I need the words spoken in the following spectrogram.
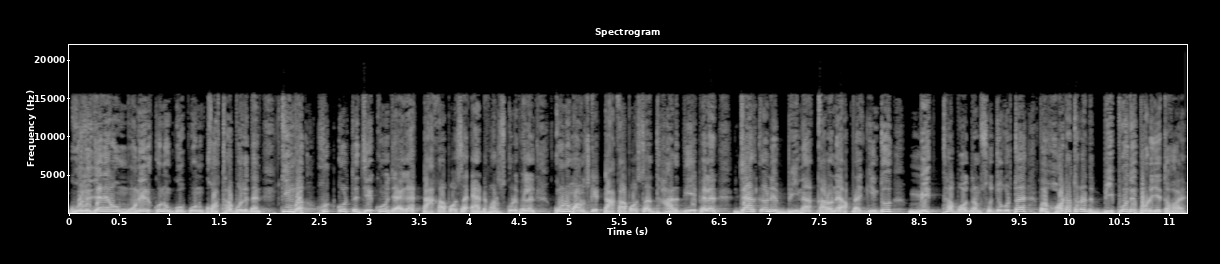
গলে যান এবং মনের কোনো গোপন কথা বলে দেন। কিংবা হুট করতে যে কোনো জায়গায় টাকা পয়সা অ্যাডভান্স করে ফেলেন, কোনো মানুষকে টাকা পয়সা ধার দিয়ে ফেলেন, যার কারণে বিনা কারণে আপনাকে কিন্তু মিথ্যা বদনাম সহ্য করতে হয় বা হঠাৎ হঠাৎ বিপদে পড়ে যেতে হয়।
